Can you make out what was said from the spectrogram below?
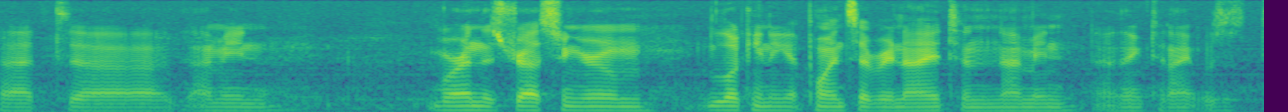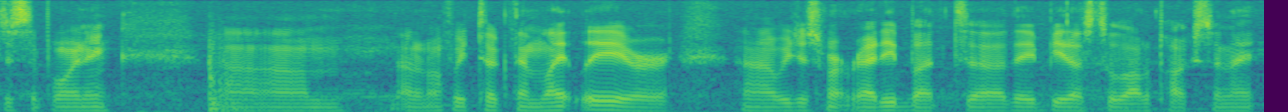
that uh, I mean we're in this dressing room looking to get points every night, and I mean I think tonight was disappointing. Um, I don't know if we took them lightly or uh, we just weren't ready, but uh, they beat us to a lot of pucks tonight.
